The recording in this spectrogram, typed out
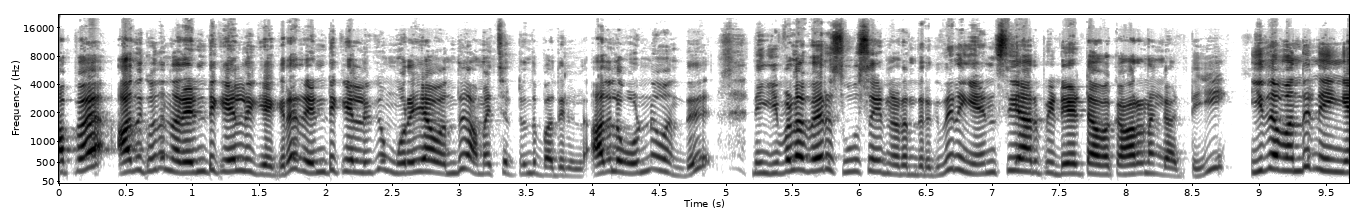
அப்ப அதுக்கு வந்து நான் ரெண்டு கேள்வி கேட்குறேன். ரெண்டு கேள்விக்கும் முறையா வந்து அமைச்சர்கிட்ட இருந்து பதில் இல்லை. அதுல ஒண்ணு வந்து நீங்க இவ்வளவு பேர் சூசைட் நடந்திருக்குது. நீங்க என்சிஆர்பி டேட்டாவை காரணம் காட்டி இதை வந்து நீங்க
